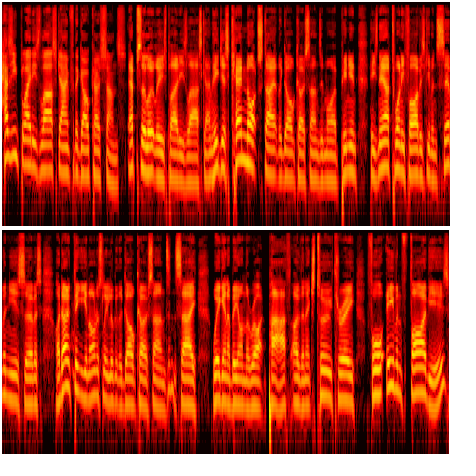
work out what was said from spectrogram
has he played his last game for the Gold Coast Suns? Absolutely, he's played his last game. He just cannot stay at the Gold Coast Suns, in my opinion. He's now 25. He's given seven years' service. I don't think you can honestly look at the Gold Coast Suns and say we're going to be on the right path over the next two, three, four, even five years.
